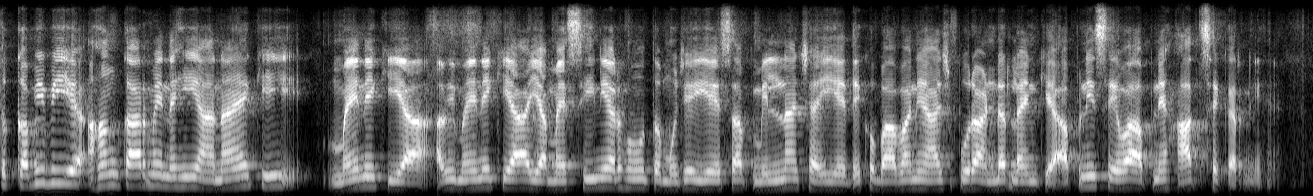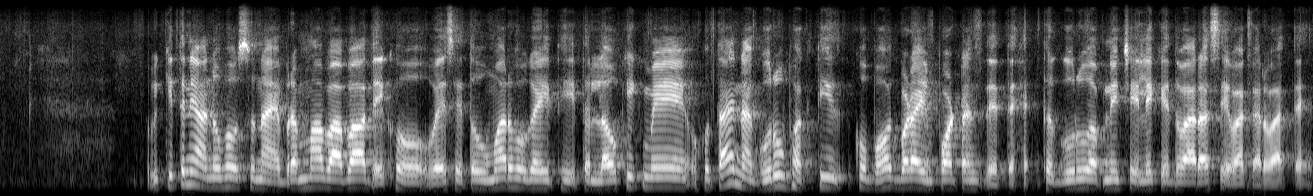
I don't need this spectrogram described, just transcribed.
तो कभी भी ये अहंकार में नहीं आना है कि मैंने किया, अभी मैंने किया या मैं सीनियर हूँ तो मुझे ये सब मिलना चाहिए। देखो बाबा ने आज पूरा अंडरलाइन किया, अपनी सेवा अपने हाथ से करनी है। अभी कितने अनुभव सुना है, ब्रह्मा बाबा देखो, वैसे तो उम्र हो गई थी तो लौकिक में होता है ना, गुरु भक्ति को बहुत बड़ा इंपॉर्टेंस देते हैं तो गुरु अपने चेले के द्वारा सेवा करवाते हैं।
